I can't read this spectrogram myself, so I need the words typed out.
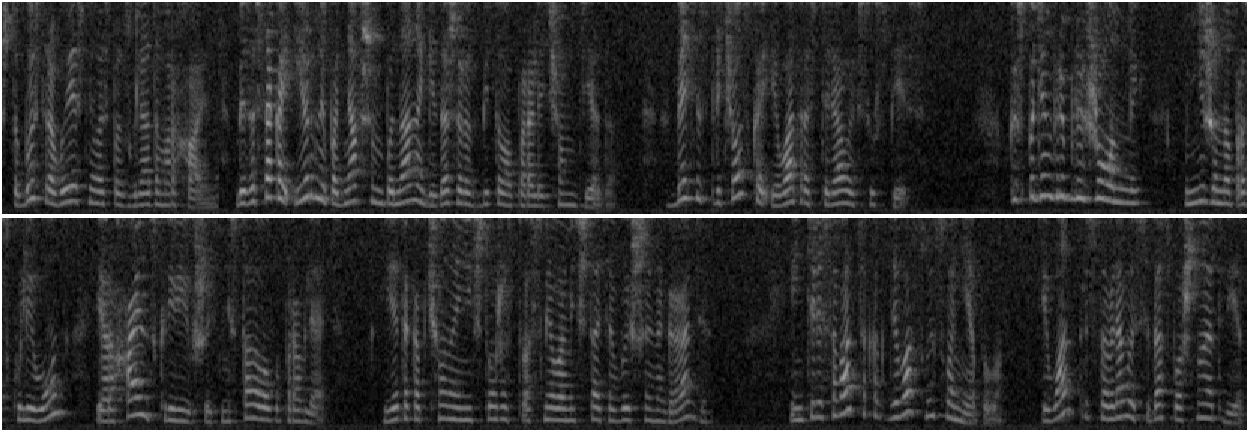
что быстро выяснилось под взглядом Архайна, безо всякой ирны, поднявшим бы на ноги даже разбитого параличом деда. Вместе с прической Иват растерял и всю спесь. «Господин приближенный!» Униженно проскулил он, и Архайн, скривившись, не стал его поправлять. И это копченое ничтожество смело мечтать о высшей награде? И интересоваться, как дела, смысла не было. Иван представлял из себя сплошной ответ,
